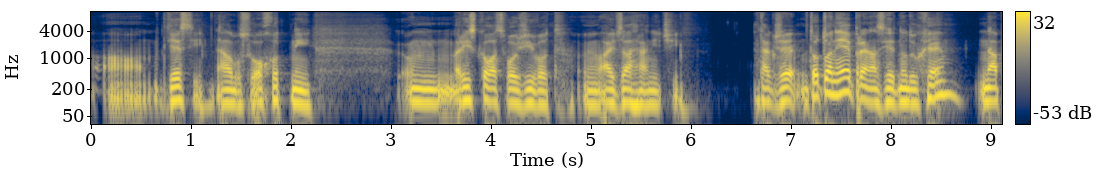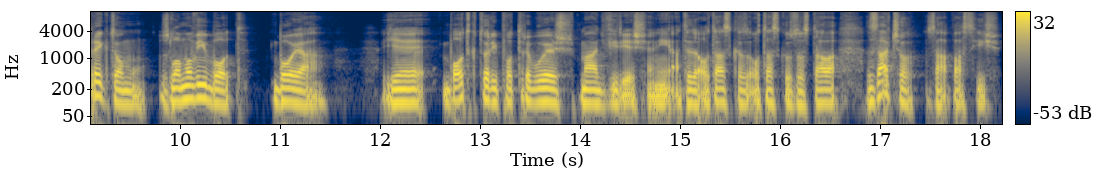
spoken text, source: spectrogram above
um, kde si, alebo sú ochotní um, riskovať svoj život um, aj v zahraničí. Takže toto nie je pre nás jednoduché, napriek tomu zlomový bod boja je bod, ktorý potrebuješ mať vyriešený a teda otázka z otázkou zostáva, za čo zápasíš?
